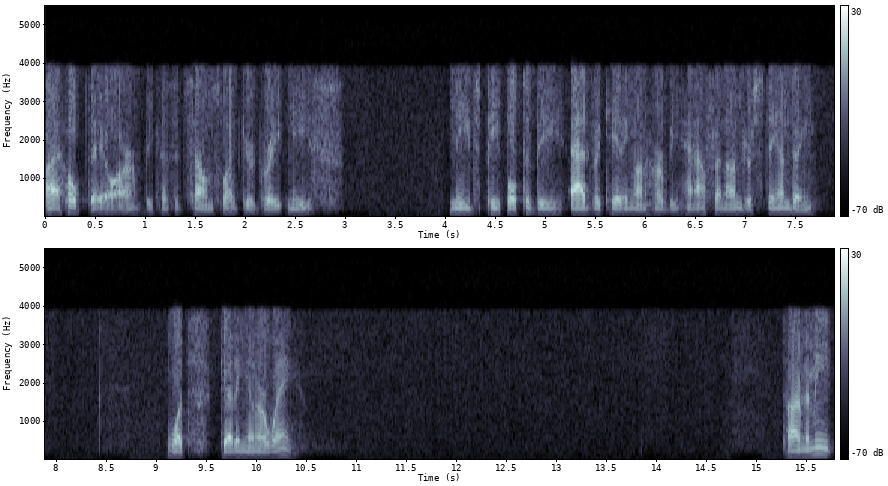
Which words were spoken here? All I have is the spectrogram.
I hope they are because it sounds like your great niece needs people to be advocating on her behalf and understanding what's getting in her way. Time to meet,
